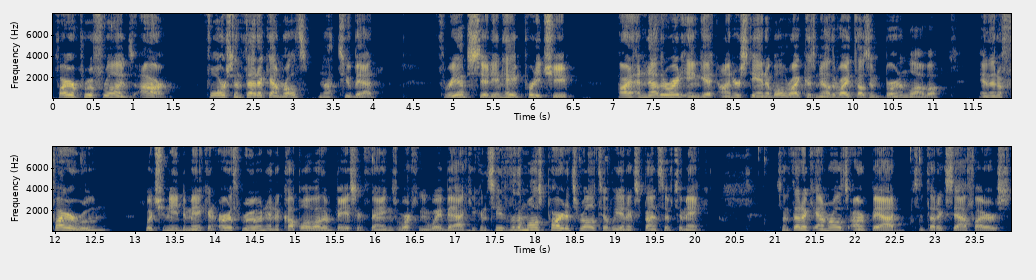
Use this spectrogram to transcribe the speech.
Fireproof runes are four synthetic emeralds, not too bad. Three obsidian, hey, pretty cheap. All right, a netherite ingot, understandable, right? Because netherite doesn't burn in lava. And then a fire rune, which you need to make an earth rune and a couple of other basic things, working your way back. You can see for the most part, it's relatively inexpensive to make. Synthetic emeralds aren't bad. Synthetic sapphires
